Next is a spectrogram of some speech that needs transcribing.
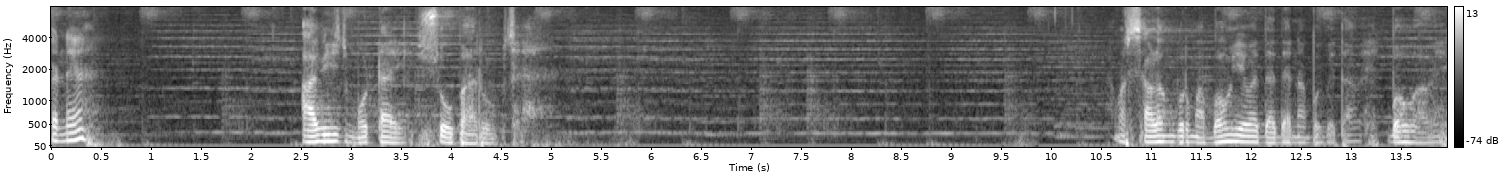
અને આવી જ મોટાઈ શોભારૂપ છે. અમારા સાળંગપુરમાં બહુ એવા દાદાના ભગત આવે, બહુ આવે.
